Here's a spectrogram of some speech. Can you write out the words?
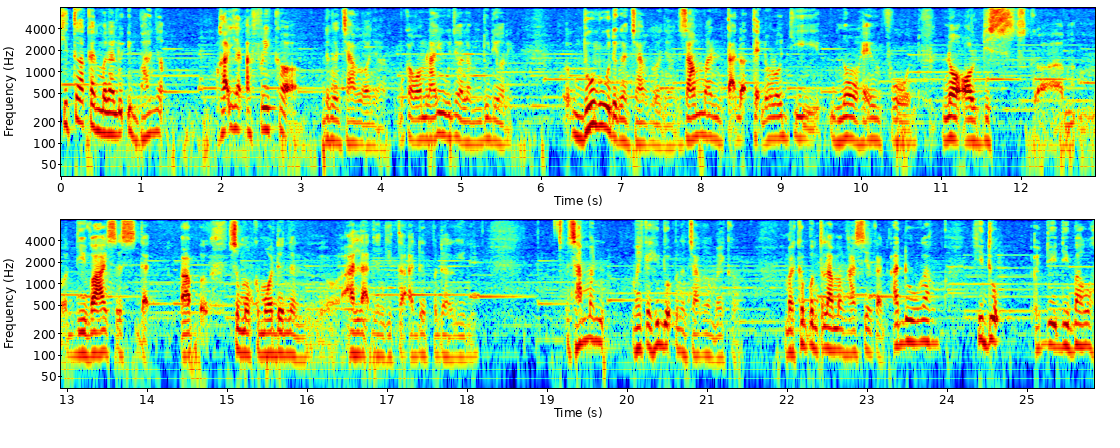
Kita akan melalui banyak rakyat Afrika dengan caranya. Bukan orang Melayu je dalam dunia ni. Dulu dengan caranya. Zaman tak ada teknologi no handphone no all these um, devices that apa semua kemodenan alat yang kita ada pada hari ini. Zaman mereka hidup dengan cara mereka. Mereka pun telah menghasilkan. Ada orang hidup di di bawah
